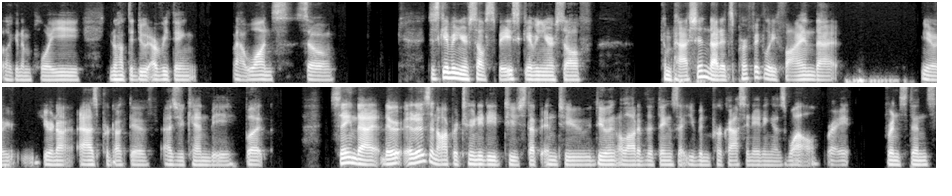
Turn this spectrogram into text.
like an employee you don't have to do everything at once so just giving yourself space giving yourself compassion that it's perfectly fine that you know you're not as productive as you can be but saying that there it is an opportunity to step into doing a lot of the things that you've been procrastinating as well right? For instance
